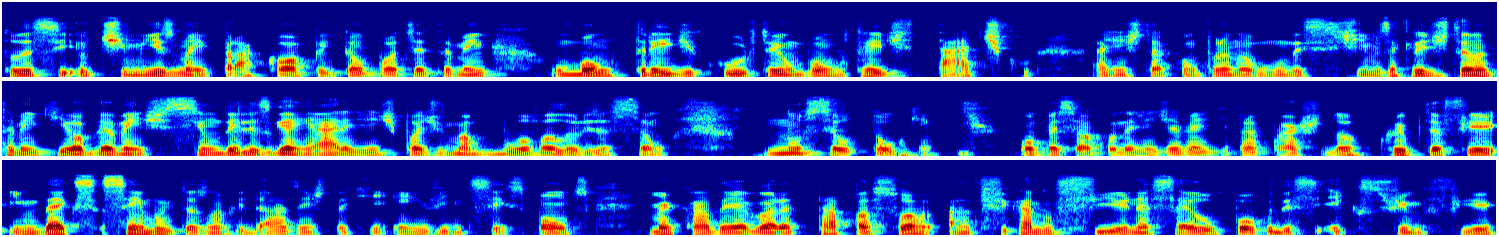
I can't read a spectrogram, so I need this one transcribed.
todo esse otimismo aí para a Copa. Então pode ser também um bom trade curto e um bom trade tático. A gente está comprando algum desses times, acreditando também que, obviamente, se um deles ganhar, a gente pode ver uma boa valorização no seu token. Bom, pessoal, quando a gente já vem aqui para a parte do Crypto Fear Index, sem muitas novidades, a gente está aqui em 26 pontos. O mercado aí agora tá, passou a ficar no Fear, né? Saiu um pouco desse Extreme Fear,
